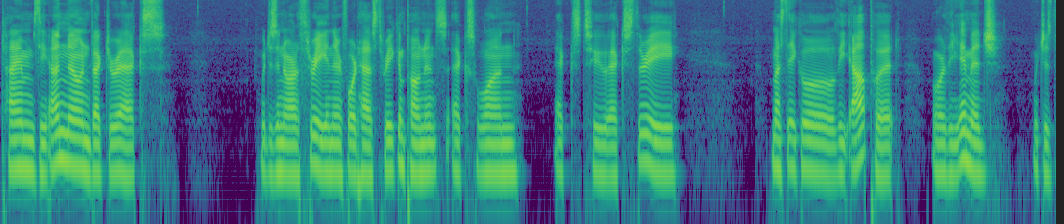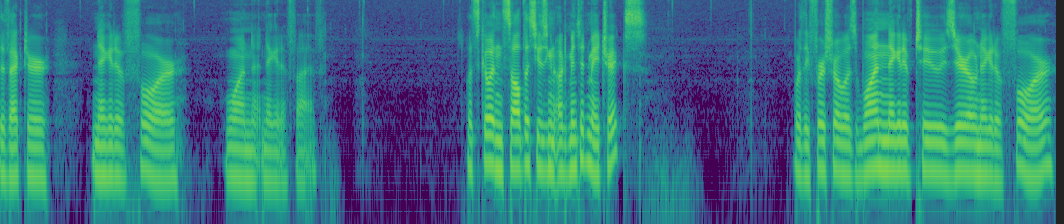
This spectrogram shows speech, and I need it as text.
times the unknown vector x, which is in R3, and therefore it has three components, x1, x2, x3, must equal the output, or the image, which is the vector negative 4, 1, negative 5. Let's go ahead and solve this using an augmented matrix, where the first row was 1, negative 2, 0, negative 4.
